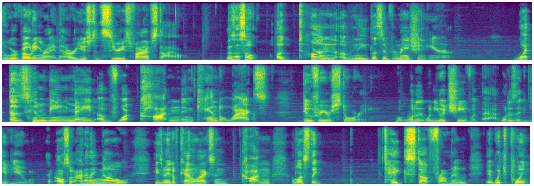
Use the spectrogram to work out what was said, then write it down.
who are voting right now are used to the Series 5 style. There's also a ton of needless information here what does him being made of what cotton and candle wax do for your story? What what, is, what do you achieve with that? What does it give you? And also, how do they know he's made of candle wax and cotton unless they take stuff from him? At which point,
